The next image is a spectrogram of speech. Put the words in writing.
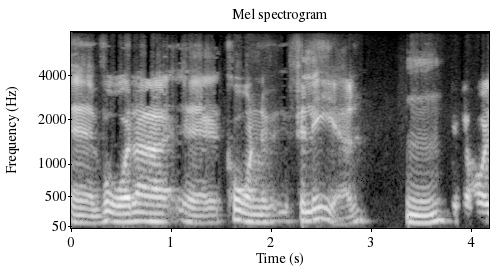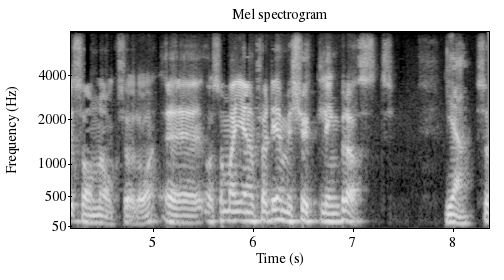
eh, våra eh, kornfiléer, mm. vi har ju sådana också då, eh, och så man jämför det med kycklingbröst. Ja. Så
